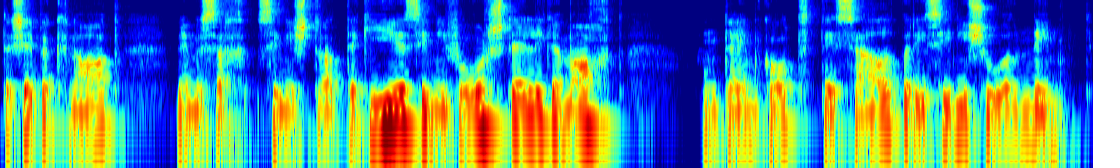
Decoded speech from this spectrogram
Das ist eben Gnade, wenn man sich seine Strategien, seine Vorstellungen macht und dem Gott das selber in seine Schule nimmt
